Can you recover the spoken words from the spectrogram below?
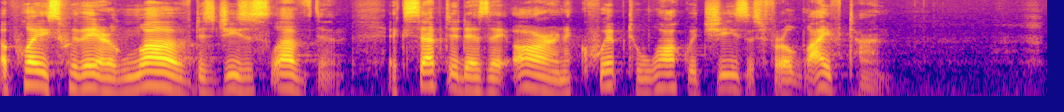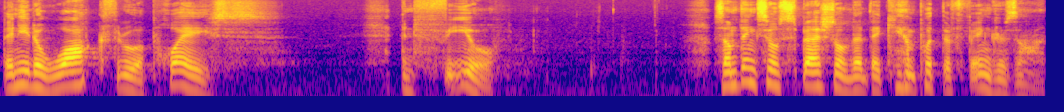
A place where they are loved as Jesus loved them, accepted as they are, and equipped to walk with Jesus for a lifetime. They need to walk through a place and feel something so special that they can't put their fingers on.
